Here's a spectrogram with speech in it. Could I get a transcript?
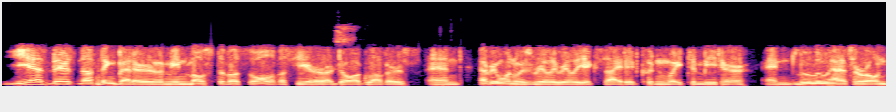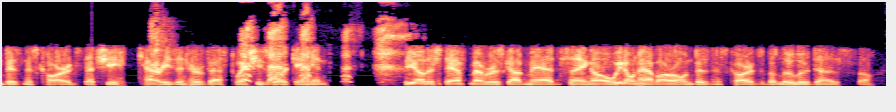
Yeah, there's nothing better. I mean, most of us, all of us here are dog lovers, and everyone was really, really excited. Couldn't wait to meet her. And Lulu has her own business cards that she carries in her vest when she's working, and the other staff members got mad saying, "Oh, we don't have our own business cards, but Lulu does." So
